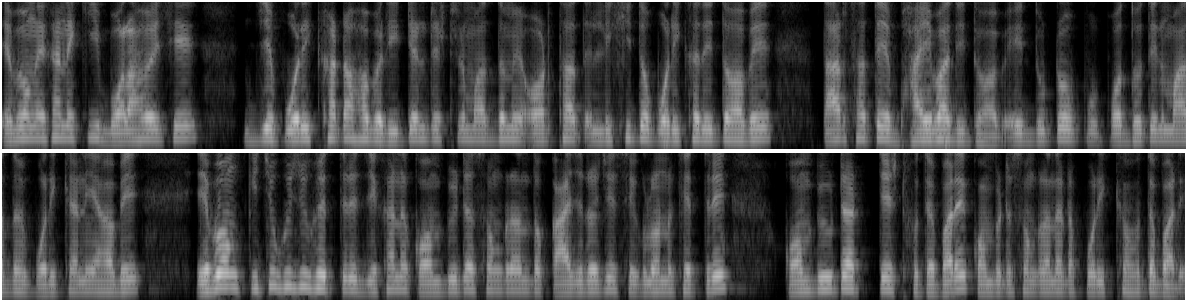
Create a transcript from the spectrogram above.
এবং এখানে কি বলা হয়েছে যে পরীক্ষাটা হবে রিটেন টেস্টের মাধ্যমে, অর্থাৎ লিখিত পরীক্ষা দিতে হবে, তার সাথে ভাইভা দিতে হবে, এই দুটো পদ্ধতির মাধ্যমে পরীক্ষা নেওয়া হবে। এবং কিছু কিছু ক্ষেত্রে যেখানে কম্পিউটার সংক্রান্ত কাজ রয়েছে, সেগুলোর ক্ষেত্রে কম্পিউটার টেস্ট হতে পারে, কম্পিউটার সংক্রান্ত একটা পরীক্ষা হতে পারে।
